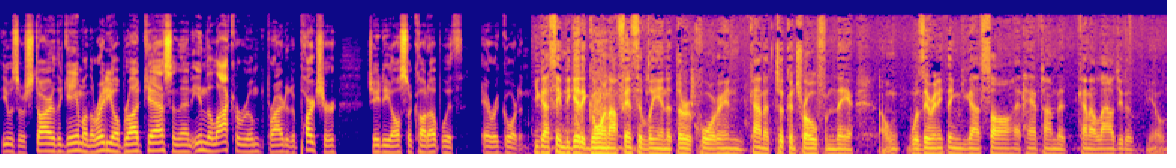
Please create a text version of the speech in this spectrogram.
He was our star of the game on the radio broadcast. And then in the locker room prior to departure, JD also caught up with Eric Gordon. You guys seemed to get it going offensively in the third quarter and kind of took control from there. Uh, was there anything you guys saw at halftime that kind of allowed you to, you know,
